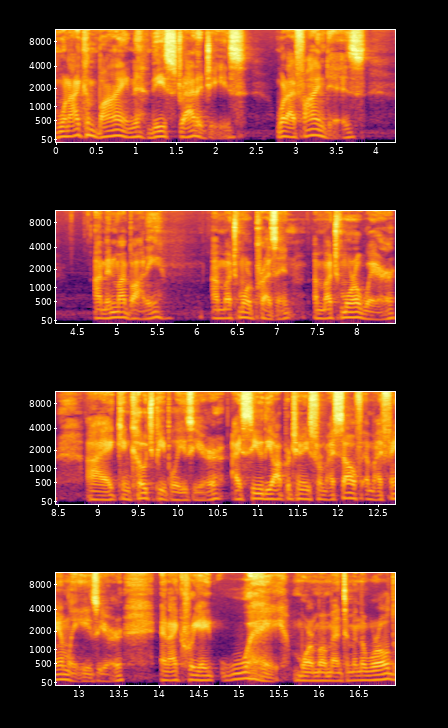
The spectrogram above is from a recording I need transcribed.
when I combine these strategies, what I find is I'm in my body, I'm much more present, I'm much more aware. I can coach people easier. I see the opportunities for myself and my family easier. And I create way more momentum in the world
